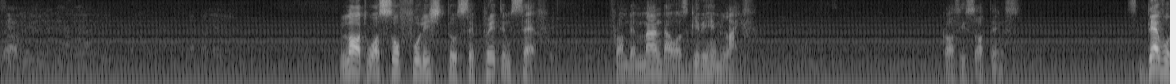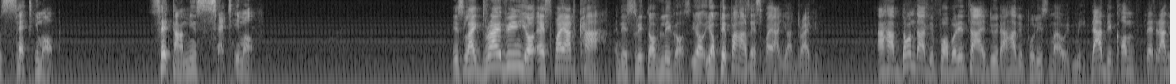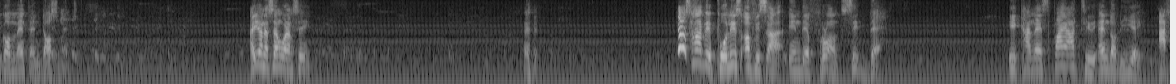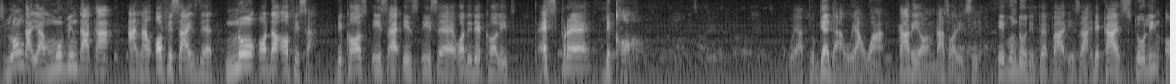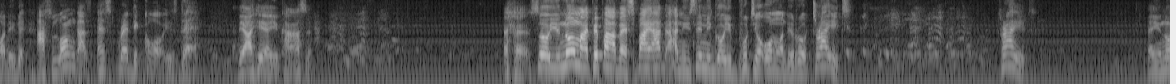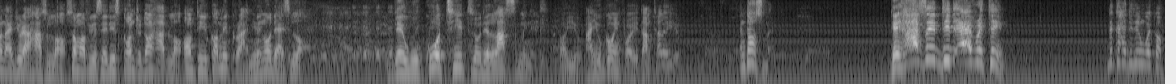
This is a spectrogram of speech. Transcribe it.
Lot was so foolish to separate himself from the man that was giving him life because he saw things. Devil set him up. Satan means set him up. It's like driving your expired car in the street of Lagos. Your, your paper has expired, you are driving. I have done that before, but anytime I do it, I have a policeman with me. That become federal government endorsement. Are you understand what I'm saying? Just have a police officer in the front sit there it can expire till end of the year. As long as you are moving that car and an officer is there, no other officer, because it's, uh, it's, it's uh, what do they call it? Esprit de corps. We are together. We are one. Carry on. That's what you see. Even though the paper is uh, the car is stolen, or the as long as esprit de corps is there, they are here. You can ask them. so you know my paper have expired, and you see me go. You put your own on the road. Try it. Try it. Then you know Nigeria has law. Some of you say this country don't have law. Until you commit crime, you know there's law. they will quote it to the last minute for you, and you go in for it. I'm telling you. Endorsement. Gehazi did everything. The guy didn't wake up.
